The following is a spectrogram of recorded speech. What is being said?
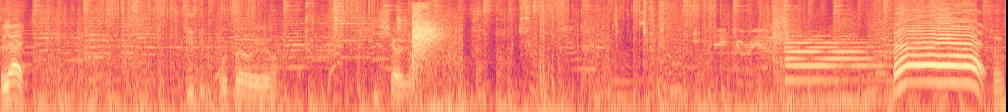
Блять! Убили його. Ще один. Эээ!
